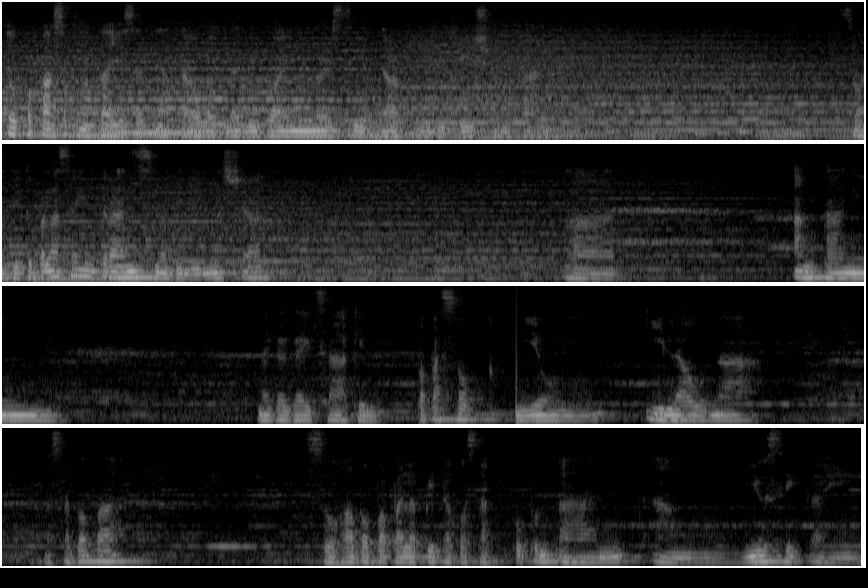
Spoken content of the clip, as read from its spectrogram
Ito papasok na tayo sa tinatawag na Divine Mercy Dark Meditation Camp. So, dito pa lang sa entrance, madilim na siya. At ang tanging nag-guide sa akin papasok yung ilaw na nasa baba. So habang papalapit ako sa pupuntahan, ang music ay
